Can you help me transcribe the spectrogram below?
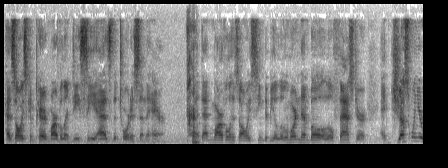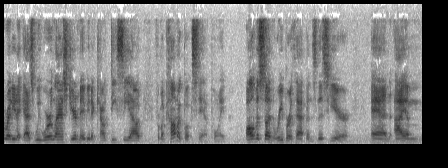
has always compared Marvel and DC as the tortoise and the hare. That Marvel has always seemed to be a little more nimble, a little faster, and just when you're ready to, as we were last year, maybe to count DC out from a comic book standpoint, all of a sudden Rebirth happens this year, and I am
